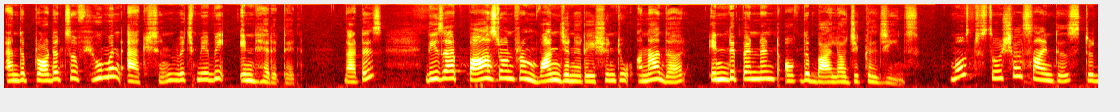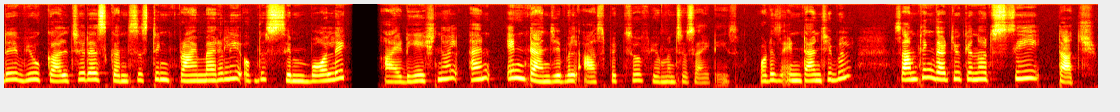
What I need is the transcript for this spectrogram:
and the products of human action which may be inherited. That is, these are passed on from one generation to another independent of the biological genes. Most social scientists today view culture as consisting primarily of the symbolic, ideational and intangible aspects of human societies. What is intangible? Something that you cannot see, touch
